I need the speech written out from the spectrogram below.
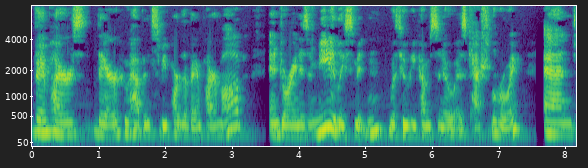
vampires there who happens to be part of the vampire mob. And Dorian is immediately smitten with who he comes to know as Cash Leroy. And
